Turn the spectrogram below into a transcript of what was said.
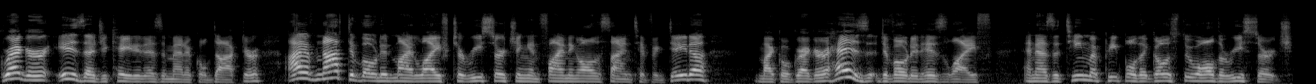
Greger is educated as a medical doctor. I have not devoted my life to researching and finding all the scientific data. Michael Greger has devoted his life and has a team of people that goes through all the research.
